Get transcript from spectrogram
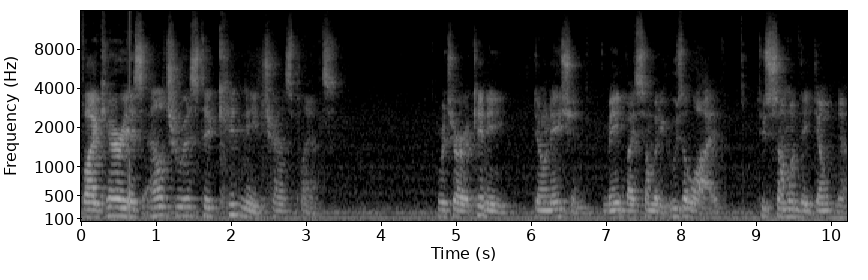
vicarious altruistic kidney transplants, which are a kidney donation made by somebody who's alive to someone they don't know.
